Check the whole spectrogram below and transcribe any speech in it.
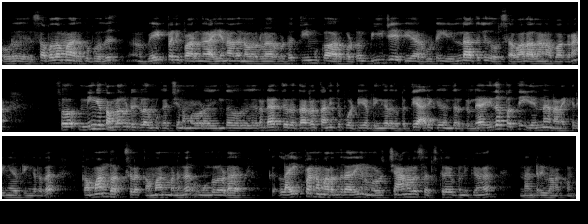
ஒரு சபதமாக இருக்க போது வெயிட் பண்ணி பாருங்கள் ஐயநாதன் அவர்களாக இருக்கட்டும் திமுக இருக்கட்டும் பிஜேபியாக இருக்கட்டும் எல்லாத்துக்கும் இது ஒரு சவாலாக தான் நான் பார்க்குறேன் ஸோ நீங்கள் தமிழக வெற்றி கழகம் கட்சி நம்மளோட இந்த ஒரு ரெண்டாயிரத்தி இருபத்தாறில் தனித்து போட்டி அப்படிங்கிறத பற்றி அறிக்கை வந்திருக்கு இல்லையா? இதை பற்றி என்ன நினைக்கிறீங்க அப்படிங்கிறத கமெண்ட் பாக்ஸில் கமெண்ட் பண்ணுங்கள் உங்களோட லைக் பண்ண மறந்துடாதீங்க. நம்மளோட சேனலை சப்ஸ்கிரைப் பண்ணிக்கோங்க. நன்றி வணக்கம்.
